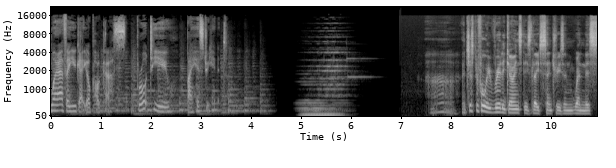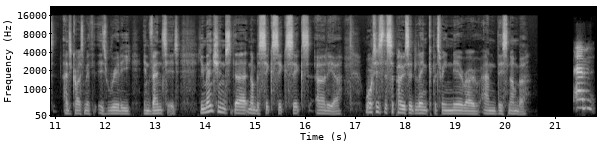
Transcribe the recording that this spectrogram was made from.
wherever you get your podcasts. Brought to you by History Hit. Ah, and just before we really go into these later centuries and when this Antichrist myth is really invented, you mentioned the number 666 earlier. What is the supposed link between Nero and this number? Um,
